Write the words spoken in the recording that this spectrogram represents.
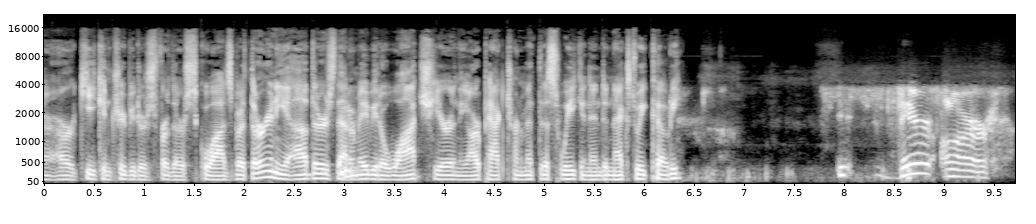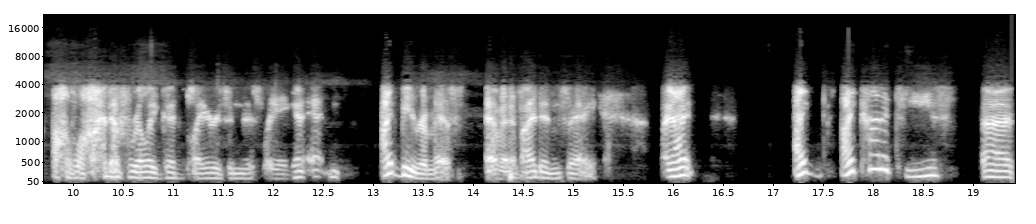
are key contributors for their squads, but are there any others that are maybe to watch here in the RPAC tournament this week and into next week, Cody? There are a lot of really good players in this league. And, and I'd be remiss, Evan, if I didn't say, I, I, I kind of tease uh,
